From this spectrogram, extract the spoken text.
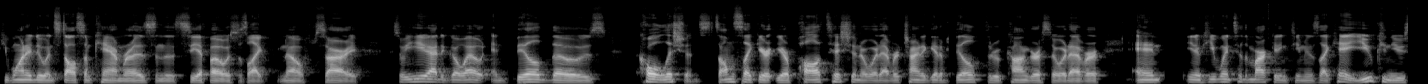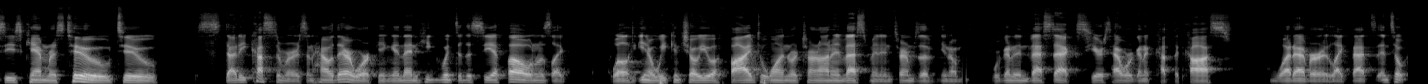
he wanted to install some cameras, and the CFO was just like, "No, sorry." So he had to go out and build those coalitions. It's almost like you're you're a politician or whatever, trying to get a bill through Congress or whatever. And you know, he went to the marketing team and was like, "Hey, you can use these cameras too to study customers and how they're working." And then he went to the CFO and was like, well, you know, we can show you a five to one return on investment in terms of, you know, we're going to invest X. Here's how we're going to cut the costs, whatever. Like that's, and so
